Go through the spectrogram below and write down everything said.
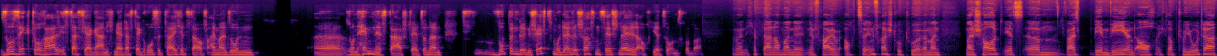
so sektoral ist das ja gar nicht mehr, dass der große Teich jetzt da auf einmal so ein, so ein Hemmnis darstellt, sondern wuppende Geschäftsmodelle schaffen es sehr schnell auch hier zu uns rüber. Ich habe da nochmal eine, eine Frage auch zur Infrastruktur. Wenn man mal schaut, jetzt, ähm, ich weiß, BMW und auch, ich glaube, Toyota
